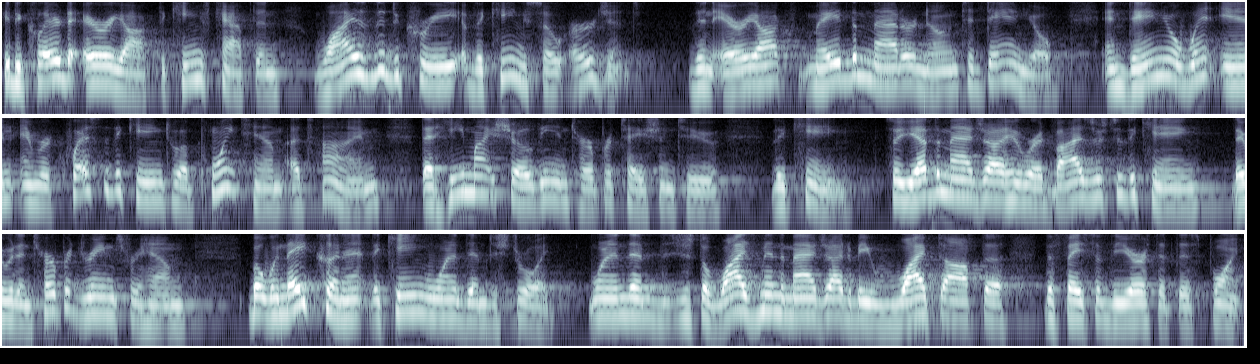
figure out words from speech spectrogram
He declared to Arioch, the king's captain, Why is the decree of the king so urgent? Then Arioch made the matter known to Daniel and Daniel went in and requested the king to appoint him a time that he might show the interpretation to the king. So you have the Magi who were advisors to the king. They would interpret dreams for him. But when they couldn't, the king wanted them destroyed. Wanted them, just the wise men, the Magi, to be wiped off the, the face of the earth at this point.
